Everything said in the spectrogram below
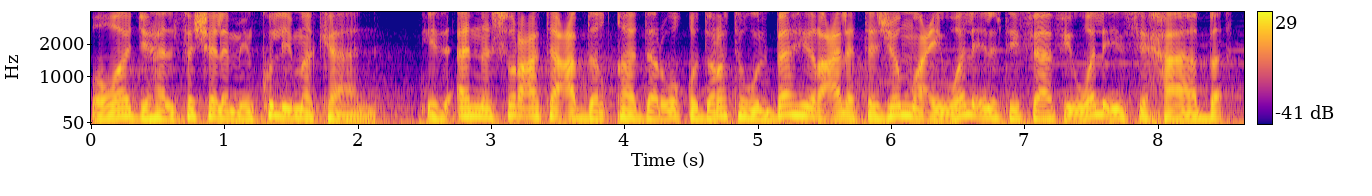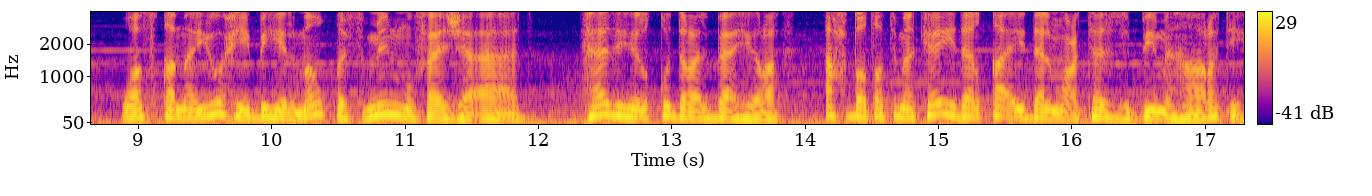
وواجه الفشل من كل مكان إذ أن سرعة عبد القادر وقدرته الباهرة على التجمع والالتفاف والانسحاب وفق ما يوحي به الموقف من مفاجآت هذه القدرة الباهرة أحبطت مكايد القائد المعتز بمهارته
